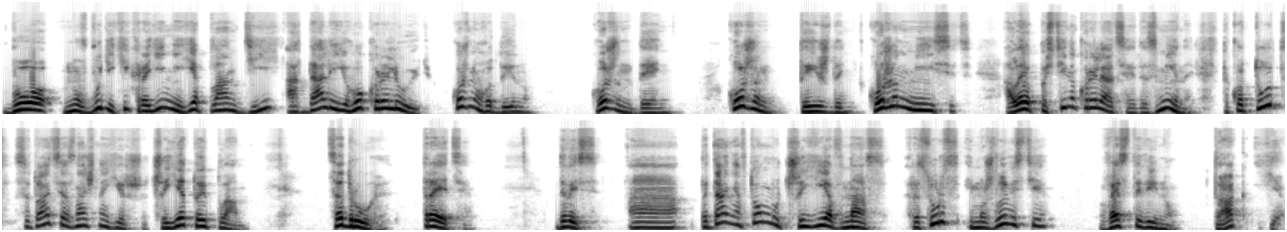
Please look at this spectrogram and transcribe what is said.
бо ну, в будь-якій країні є план дій, а далі його корелюють кожну годину, кожен день, кожен тиждень, кожен місяць. Але постійна кореляція йде, зміни. Так от тут ситуація значно гірша. Чи є той план? Це друге. Третє. Дивись, а, питання в тому, чи є в нас ресурс і можливості вести війну. Так, є.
